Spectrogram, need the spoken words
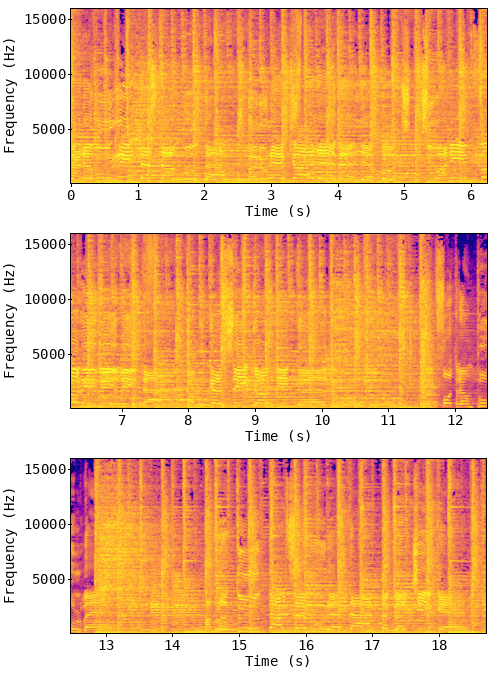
tan avorrit d'estar envoltat per una colla de llepons, suant infal·libilitat, com un cacic o un dictador. Fotre un polvet amb la total seguretat de que el xiquet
